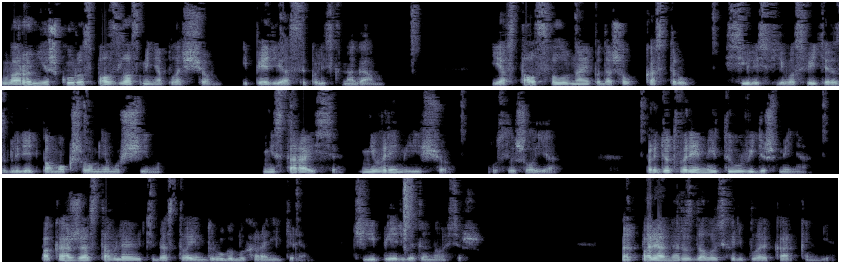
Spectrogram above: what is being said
Воронья шкура сползла с меня плащом, и перья осыпались к ногам. Я встал с валуна и подошел к костру, силясь в его свете разглядеть помогшего мне мужчину. «Не старайся, не время еще», — услышал я. «Придет время, и ты увидишь меня. Пока же оставляю тебя с твоим другом и хранителем, чьи перья ты носишь». Над поляной раздалось хриплое карканье.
